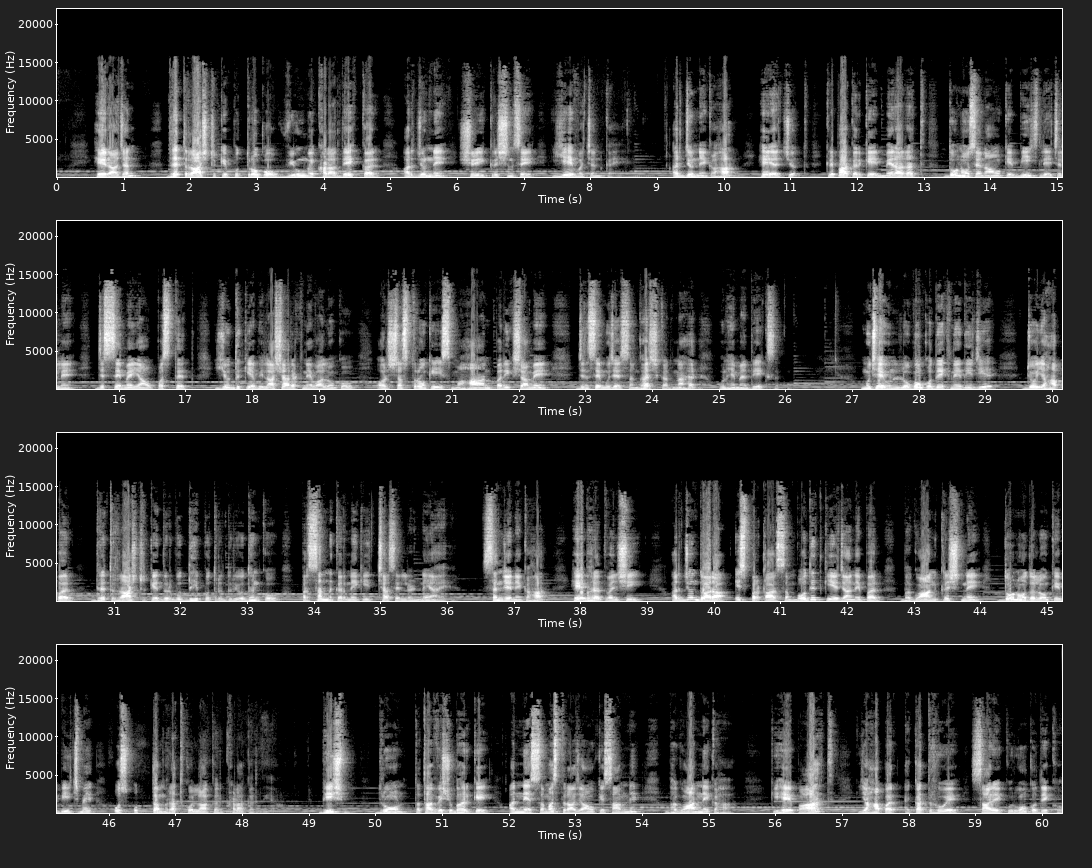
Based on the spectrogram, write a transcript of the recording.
हे राजन, धृतराष्ट्र के पुत्रों को व्यू में खड़ा देखकर अर्जुन ने श्री कृष्ण से ये वचन कहे। अर्जुन ने कहा, हे अच्युत, कृपा करके मेरा रथ दोनों सेनाओं के बीच ले चलें, जिससे मैं यहाँ उपस्थित युद्ध की अभिलाषा रखने वालों को और शस्त्रों की इस महान परीक्षा में जिनसे मुझे संघर्ष करना है, उन्हें मैं देख सकूँ। मुझे उन लोगों को देखने दीजिए जो यहाँ पर धृतराष्ट्र के दुर्बुद्धि पुत्र दुर्योधन को प्रसन्न करने की इच्छा से लड़ने आए हैं। संजय ने कहा, हे भरतवंशी, अर्जुन द्वारा इस प्रकार संबोधित किए जाने पर भगवान कृष्ण ने दोनों दलों के बीच में उस उत्तम रथ को लाकर खड़ा कर दिया। भीष्म द्रोण तथा विश्व भर के अन्य समस्त राजाओं के सामने भगवान ने कहा कि हे पार्थ, यहाँ पर एकत्र हुए सारे कुरुओं को देखो।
